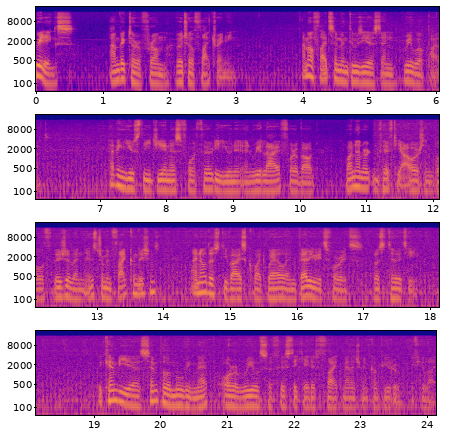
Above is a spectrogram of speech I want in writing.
Greetings, I'm Victor from Virtual Flight Training. I'm a flight sim enthusiast and real-world pilot. Having used the GNS 430 unit in real life for about 150 hours in both visual and instrument flight conditions, I know this device quite well and value it for its versatility. It can be a simple moving map or a real sophisticated flight management computer, if you like.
